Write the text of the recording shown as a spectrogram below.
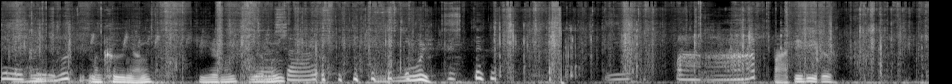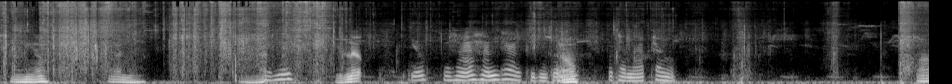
นี่มันคือมันคือหยังเกียร์มึงเกียร์มึงช้างอุ้ยปาดปาดดีๆเด้อเหนียวนั่นนี่เห็นไหมเห็นแล้ว เดี๋ยวไปหาหันทางขึ้นก่อนเอาพัฒนาทางปา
